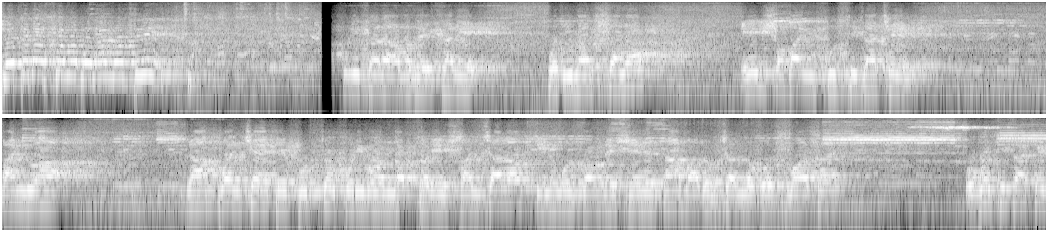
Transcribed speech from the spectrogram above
চোদ্দতম প্রধানমন্ত্রী। তারা আমাদের এখানে প্রতিবাদ সভা, এই সভায় উপস্থিত আছেন পান্ডুয়া গ্রাম পঞ্চায়েতের পূর্ত পরিবহন দপ্তরের সঞ্চালক, তৃণমূল কংগ্রেসের নেতা মাধবচন্দ্র ঘোষ মহাশয় উপস্থিত আছেন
